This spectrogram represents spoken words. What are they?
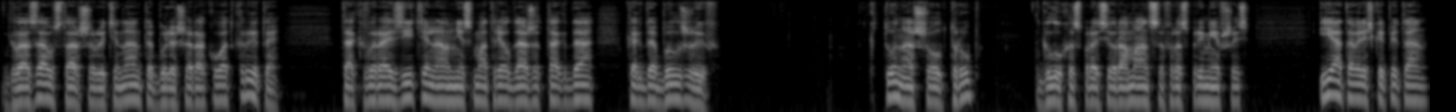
Глаза у старшего лейтенанта были широко открыты — так выразительно он не смотрел даже тогда, когда был жив. «Кто нашел труп?» — глухо спросил Романцев, распрямившись. «Я, товарищ капитан».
